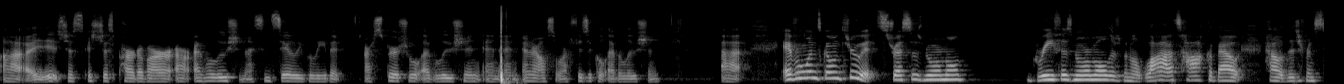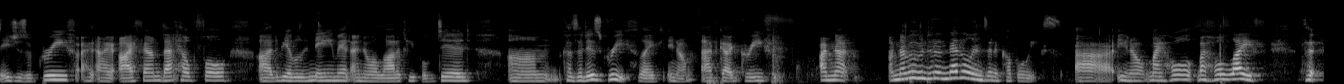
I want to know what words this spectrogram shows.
Uh, it's just it's just part of our, our evolution. I sincerely believe it. Our spiritual evolution and, and, and also our physical evolution. Uh, everyone's going through it. Stress is normal. Grief is normal. There's been a lot of talk about how the different stages of grief. I, I, I found that helpful uh, to be able to name it. I know a lot of people did um, because it is grief. Like you know, I've got grief. I'm not. I'm not moving to the Netherlands in a couple of weeks. Uh, you know, my whole my whole life, the,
